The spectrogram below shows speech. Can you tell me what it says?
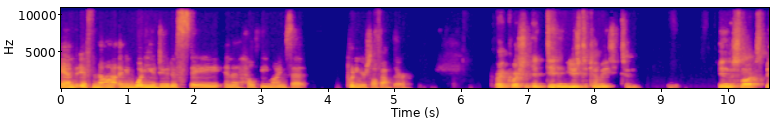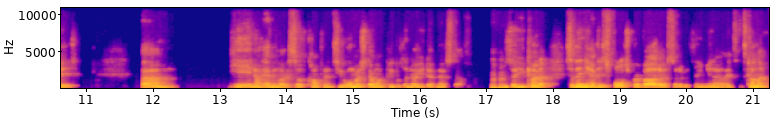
and if not i mean what do you do to stay in a healthy mindset putting yourself out there? Great question. It didn't used to come easy to me in the slightest bit. Um, yeah, not having a lot of self confidence, you almost don't want people to know you don't know stuff. Mm-hmm. So you kind of, so then you have this false bravado sort of a thing. You know, it's, it's kind of like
